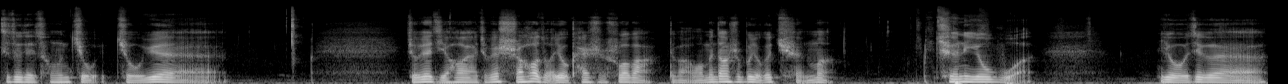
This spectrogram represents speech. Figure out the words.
这就得从九九月九月几号呀？九月十号左右开始说吧，对吧？我们当时不有个群吗？群里有我，有这个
